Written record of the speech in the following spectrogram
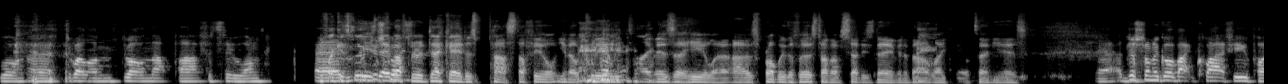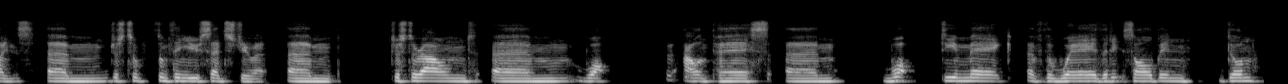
won't uh, dwell on dwell on that part for too long. If um, I can see his name going... after a decade has passed, I feel you know clearly time is a healer. Uh, it's probably the first time I've said his name in about like you know, ten years. Yeah, I just want to go back quite a few points. Um, just to something you said, Stuart. Um, just around um, what Alan Pace. Um, what do you make of the way that it's all been done?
